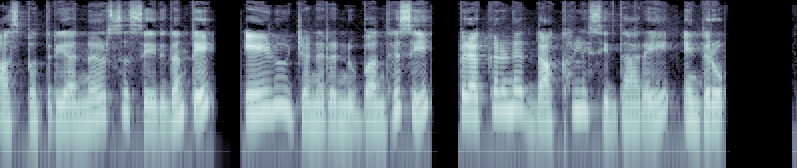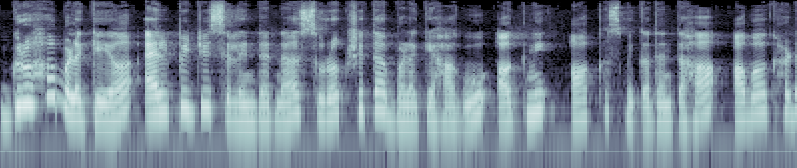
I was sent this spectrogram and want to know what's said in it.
ಆಸ್ಪತ್ರೆಯ ನರ್ಸ್ ಸೇರಿದಂತೆ ಏಳು ಜನರನ್ನು ಬಂಧಿಸಿ ಪ್ರಕರಣ ದಾಖಲಿಸಿದ್ದಾರೆ ಎಂದರು. ಗೃಹ ಬಳಕೆಯ ಎಲ್ಪಿಜಿ ಸಿಲಿಂಡರ್ನ ಸುರಕ್ಷಿತ ಬಳಕೆ ಹಾಗೂ ಅಗ್ನಿ ಆಕಸ್ಮಿಕದಂತಹ ಅವಘಡ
